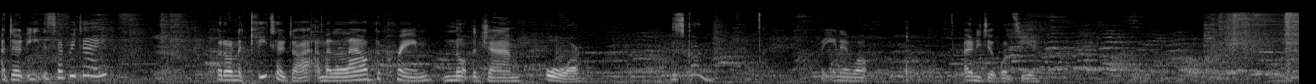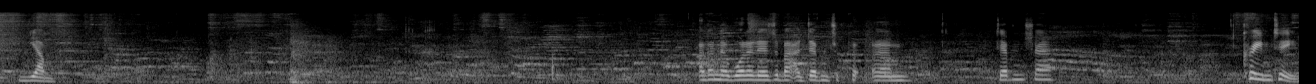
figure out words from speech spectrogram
I don't eat this every day, but on a keto diet, I'm allowed the cream, not the jam or the scone. But you know what? I only do it once a year. Yum. I don't know what it is about a Devonshire, um, Devonshire cream tea.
